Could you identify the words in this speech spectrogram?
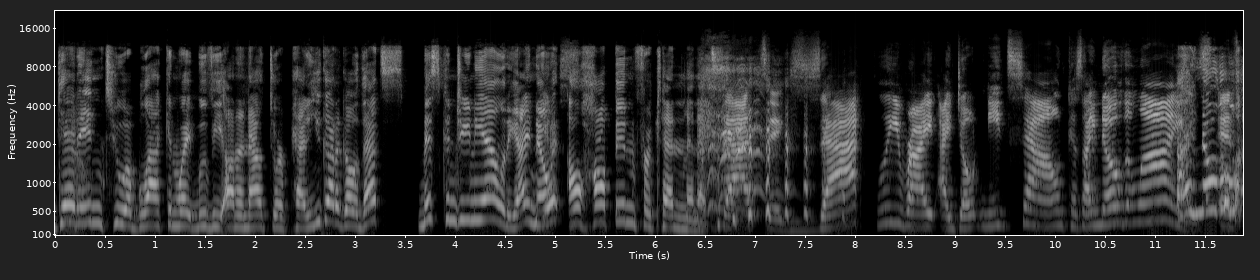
get No. into a black and white movie on an outdoor patio. You got to go. That's Miss Congeniality. I know Yes. it. I'll hop in for 10 minutes. That's exactly right. I don't need sound because I know the lines. I know the It's-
